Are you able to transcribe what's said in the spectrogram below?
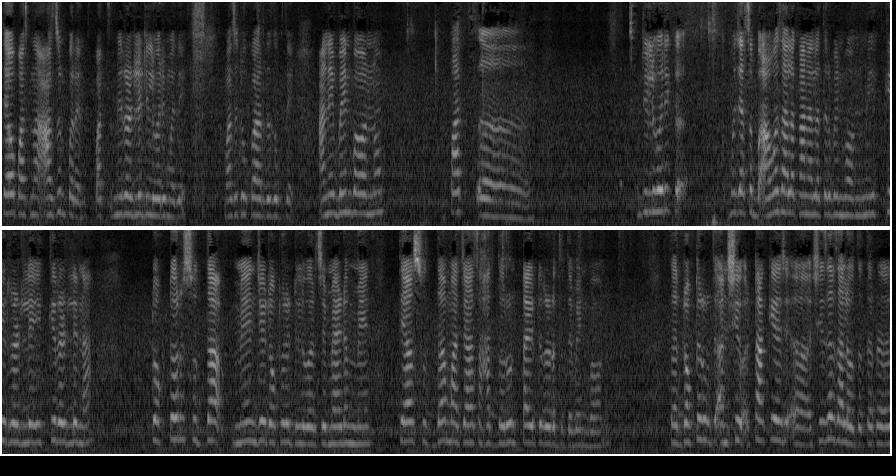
तेव्हापासून अजूनपर्यंत पाच मी रडले डिलिव्हरीमध्ये माझं डोकं अर्ध दुखते आणि बहीण भावांनो पाच डिलिव्हरी क म्हणजे असं आवाज आला कानाला तर बहीण भावांनो मी इतके रडले इतके रडले ना डॉक्टरसुद्धा मेन जे डॉक्टर डिलिव्हरचे मॅडम मेन त्यासुद्धा माझ्या असं हात धरून टाईट रडत होते बहीण भावानं. तर डॉक्टर आणि शि टाके शिजर झालं होतं तर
